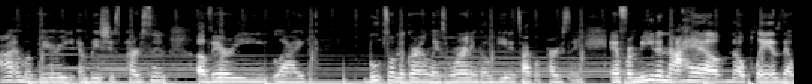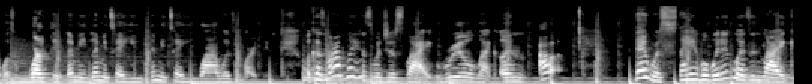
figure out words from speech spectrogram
I am a very ambitious person, a very like boots on the ground, let's run and go get it type of person. And for me to not have no plans that was worth it, let me let me tell you, let me tell you why it wasn't worth it. Because my plans were just like real, like un I, they were stable, but it wasn't like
